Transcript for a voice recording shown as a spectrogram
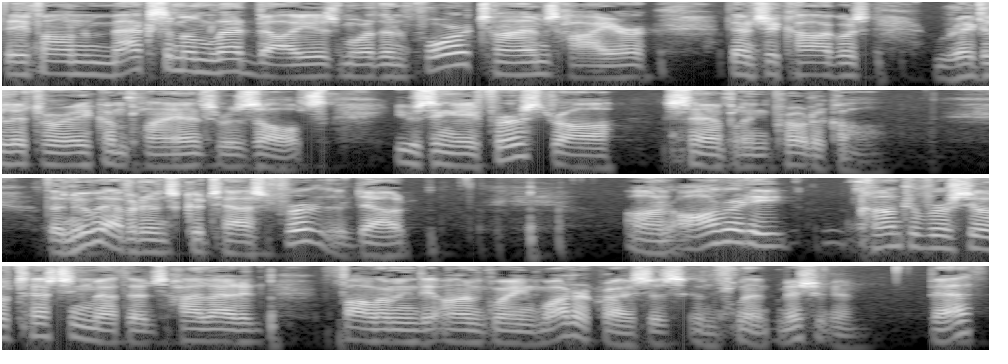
they found maximum lead values more than four times higher than Chicago's regulatory compliance results using a first draw sampling protocol. The new evidence could cast further doubt on already controversial testing methods highlighted following the ongoing water crisis in Flint, Michigan. Beth?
